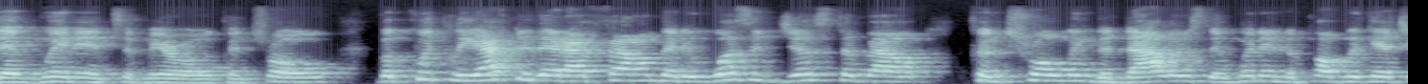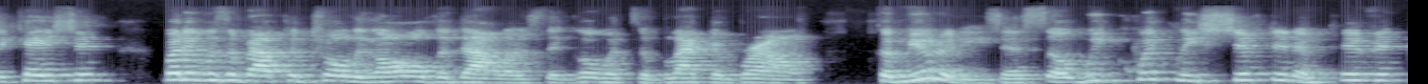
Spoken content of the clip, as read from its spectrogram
that went into mayoral control. But quickly after that, I found that it wasn't just about controlling the dollars that went into public education, but it was about controlling all the dollars that go into Black and Brown communities. And so we quickly shifted and pivoted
